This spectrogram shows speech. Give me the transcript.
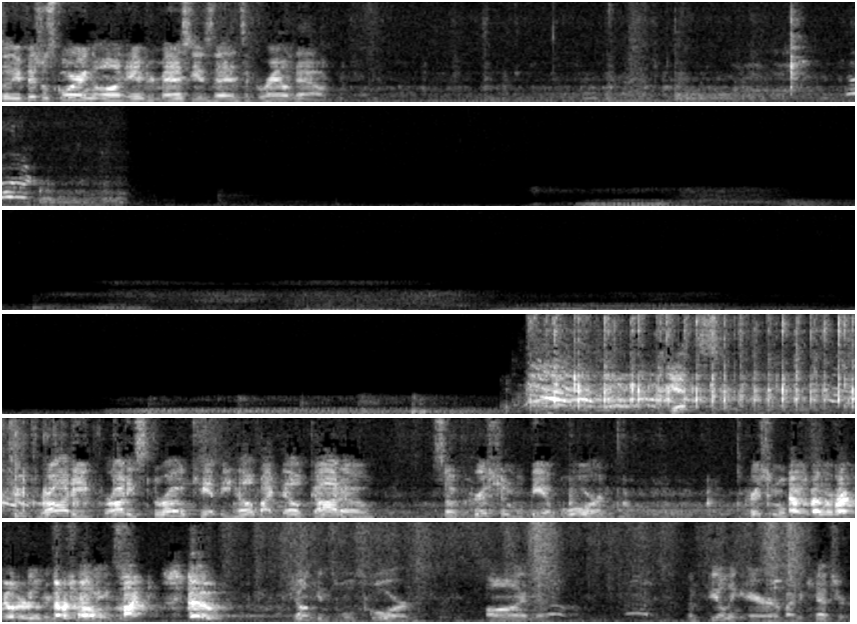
So the official scoring on Andrew Massey is that it's a ground out. Gets to Grotti. Grotti's throw can't be held by Delgado. So Christian will be aboard. Christian will be After the aboard right fielder, number 12, choice. Mike Stu. Junkins will score on the fielding error by the catcher.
